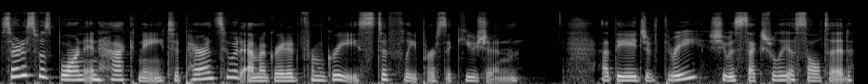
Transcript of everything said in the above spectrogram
Sirtis was born in Hackney to parents who had emigrated from Greece to flee persecution. At the age of three, she was sexually assaulted.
